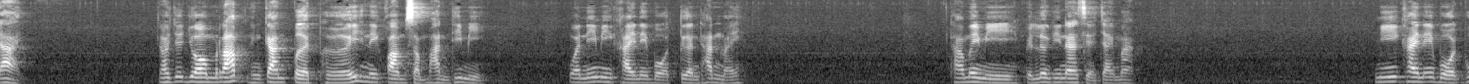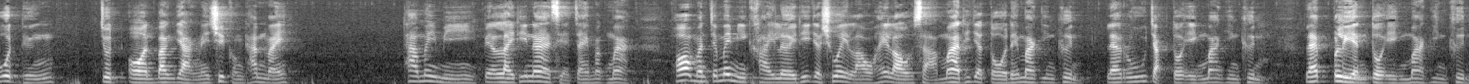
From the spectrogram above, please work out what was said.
ได้ เราจะยอมรับถึงการเปิดเผยในความสัมพันธ์ที่มี วันนี้มีใครในโบสถ์เตือนท่านไหม ถ้าไม่มีเป็นเรื่องที่น่าเสียใจมาก มีใครในโบสถ์พูดถึงจุดอ่อนบางอย่างในชีวิตของท่านไหม ถ้าไม่มีเป็นอะไรที่น่าเสียใจมากๆ เพราะมันจะไม่มีใครเลยที่จะช่วยเราให้เราสามารถที่จะโตได้มากยิ่งขึ้น และรู้จักตัวเองมากยิ่งขึ้น และเปลี่ยนตัวเองมากยิ่งขึ้น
